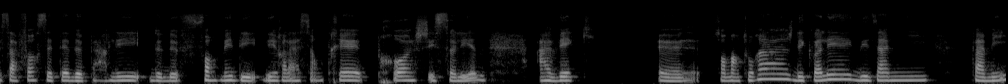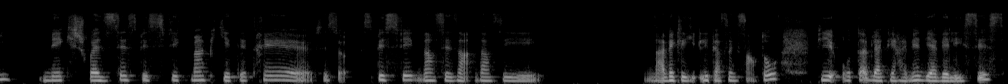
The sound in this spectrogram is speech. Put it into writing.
sa force était de parler, de, former des, relations très proches et solides avec euh, son entourage, des collègues, des amis, famille, mais qui choisissait spécifiquement puis qui était très, euh, c'est ça, spécifique dans ses, dans avec les, personnes qui s'entourent. Puis au top de la pyramide, il y avait les six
